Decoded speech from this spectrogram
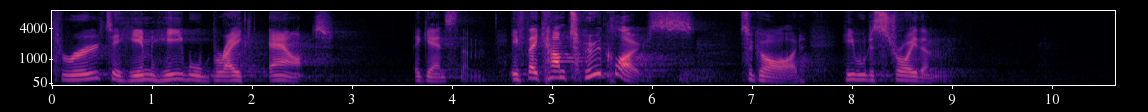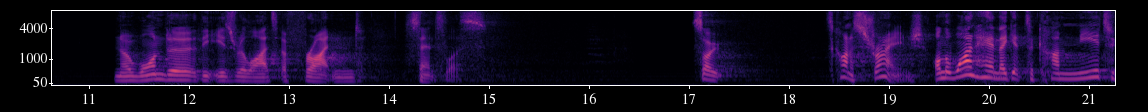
through to him, he will break out against them. If they come too close to God, he will destroy them. No wonder the Israelites are frightened, senseless. So, it's kind of strange. On the one hand, they get to come near to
